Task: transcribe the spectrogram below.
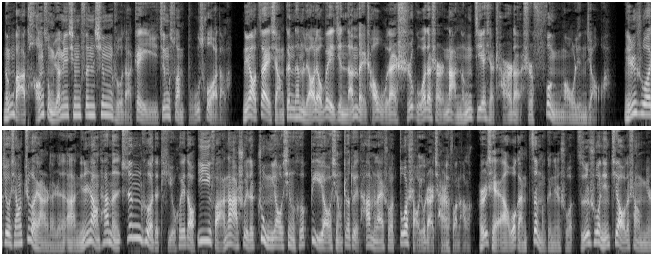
能把唐宋元明清分清楚的，这已经算不错的了。您要再想跟他们聊聊魏晋南北朝五代十国的事儿，那能接下茬的是凤毛麟角啊。您说，就像这样的人啊，您让他们深刻的体会到依法纳税的重要性和必要性，这对他们来说多少有点强人所难了。而且啊，我敢这么跟您说，直说您叫得上名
